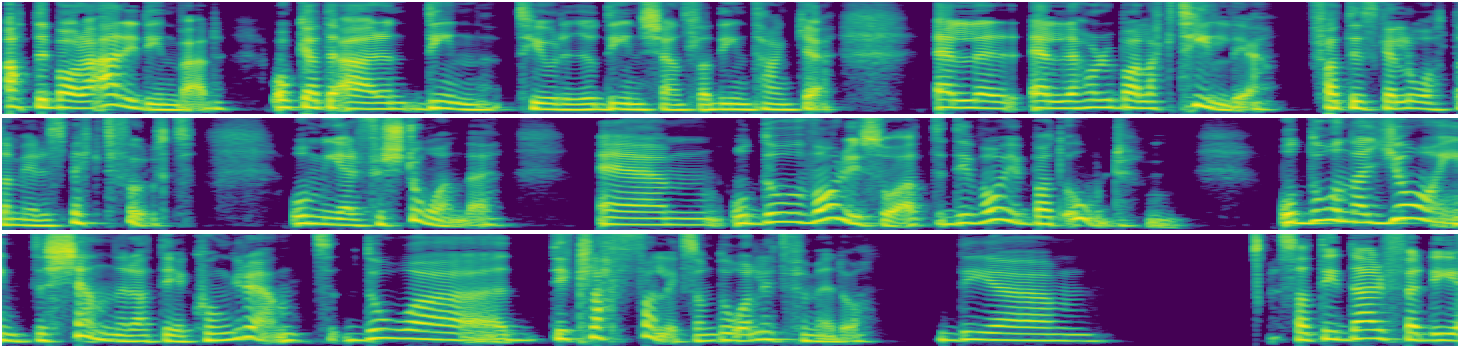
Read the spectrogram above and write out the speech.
Att det bara är i din värld och att det är en, din teori och din känsla, din tanke. Eller, eller har du bara lagt till det för att det ska låta mer respektfullt och mer förstående. Um, och då var det ju så att det var ju bara ett ord. Mm. Och då när jag inte känner att det är kongruent, då det klaffar liksom dåligt för mig då. Det, så att det är därför det,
